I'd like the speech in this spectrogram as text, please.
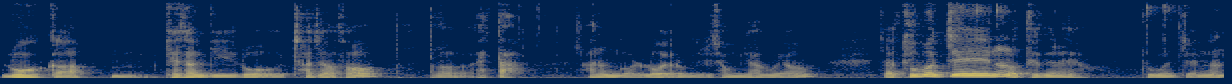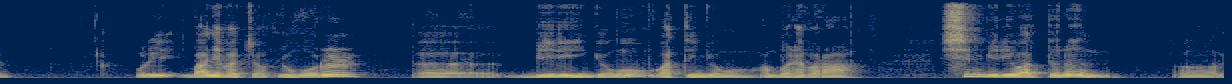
로그 값, 음, 계산기로 찾아서, 어, 했다. 하는 걸로 여러분들이 정리하고요. 자, 두 번째는 어떻게 되나요? 두 번째는, 우리 많이 봤죠? 요거를, 어, 미리인 경우, 와트인 경우 한번 해봐라. 10미리 와트는 어,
